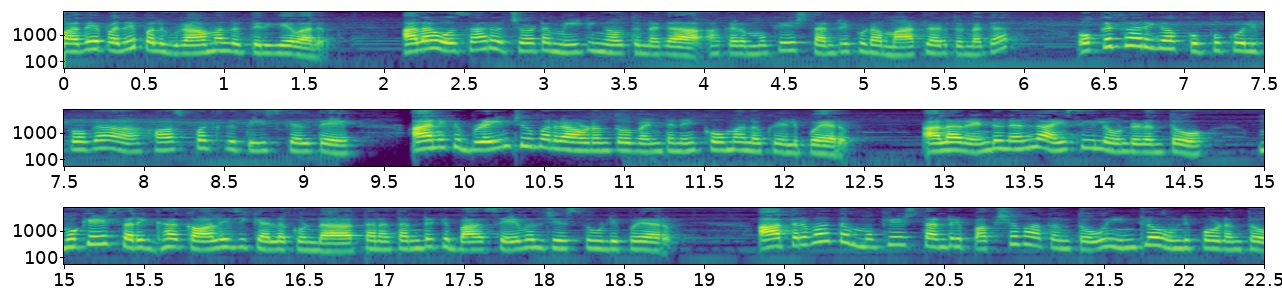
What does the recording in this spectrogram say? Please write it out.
పదే పదే పలు గ్రామాల్లో తిరిగేవారు. అలా ఓసారి చోట మీటింగ్ అవుతుండగా అక్కడ ముఖేష్ తండ్రి కూడా మాట్లాడుతుండగా ఒక్కసారిగా కుప్పకూలిపోగా హాస్పిటల్కి తీసుకెళ్తే ఆయనకి బ్రెయిన్ ట్యూమర్ రావడంతో వెంటనే కోమాలోకి వెళ్ళిపోయారు. అలా రెండు నెలలు ఐసీలో ఉండడంతో ముఖేష్ సరిగ్గా కాలేజీకి వెళ్ళకుండా తన తండ్రికి బాగా సేవలు చేస్తూ ఉండిపోయారు. ఆ తర్వాత ముఖేష్ తండ్రి పక్షవాతంతో ఇంట్లో ఉండిపోవడంతో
